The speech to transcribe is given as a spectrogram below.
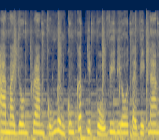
Amazon Prime cũng ngừng cung cấp dịch vụ video tại Việt Nam.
